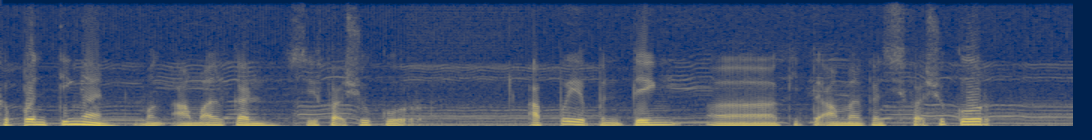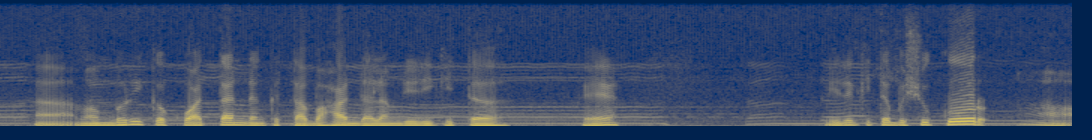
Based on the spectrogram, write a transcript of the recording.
kepentingan mengamalkan sifat syukur. Apa yang penting uh, kita amalkan sifat syukur? Uh, memberi kekuatan dan ketabahan dalam diri kita. Okey bila kita bersyukur uh,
